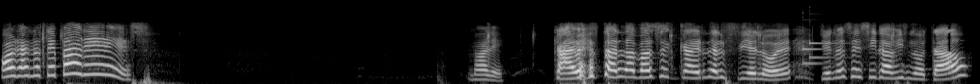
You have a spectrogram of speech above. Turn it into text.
Ahora no te pares. Vale. Cada vez tarda más en caer del cielo, ¿eh? Yo no sé si lo habéis notado.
